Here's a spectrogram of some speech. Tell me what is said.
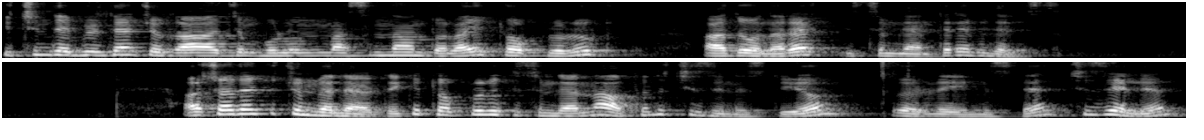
içinde birden çok ağacın bulunmasından dolayı topluluk adı olarak isimlendirebiliriz. Aşağıdaki cümlelerdeki topluluk isimlerinin altını çiziniz diyor örneğimizde. Çizelim.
